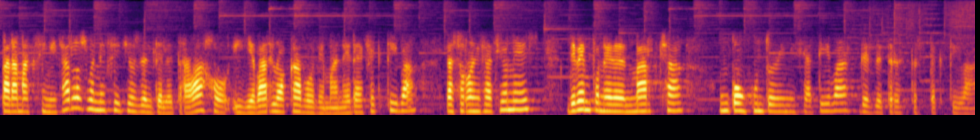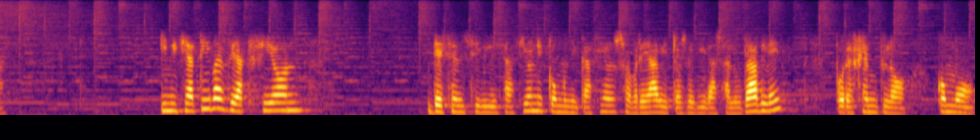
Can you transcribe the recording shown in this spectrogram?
Para maximizar los beneficios del teletrabajo y llevarlo a cabo de manera efectiva, las organizaciones deben poner en marcha un conjunto de iniciativas desde tres perspectivas. Iniciativas de acción de sensibilización y comunicación sobre hábitos de vida saludable, por ejemplo, cómo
